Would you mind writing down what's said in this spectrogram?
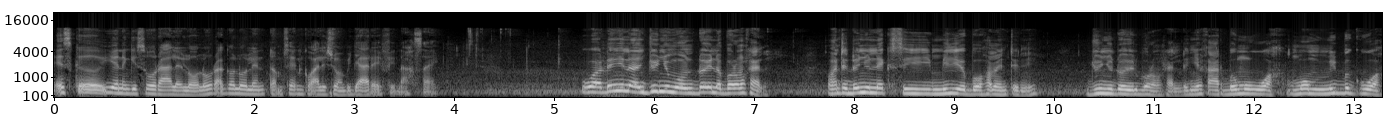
est-ce que yéen a ngi sóoraale loolu ragaloo leen tam seen coalition bi jaaree fi ndax saay waaw dañuy naan junj moom doy na borom xel wante dañu nekk ci milieu boo xamante ni. Juñu doyul borom xel dañuy xaar ba mu wax moom mi bëgg wax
